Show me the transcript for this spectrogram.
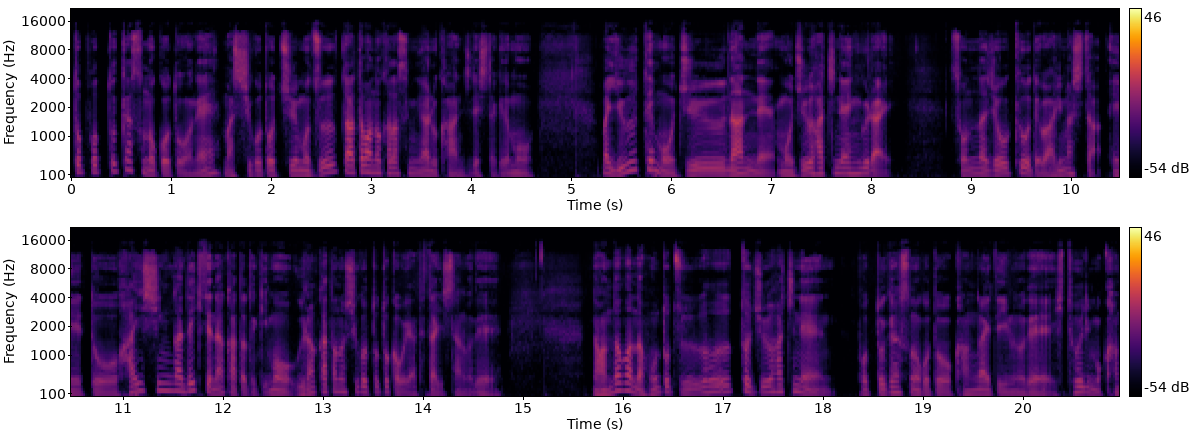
とポッドキャストのことをね、まあ、仕事中もずっと頭の片隅にある感じでしたけども、まあ、言うても十何年、もう18年ぐらいそんな状況ではありました。えっ、ー、と、配信ができてなかった時も裏方の仕事とかをやってたりしたので、なんだかんだほんとずっと18年、ポッドキャストのことを考えているので、人よりも考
